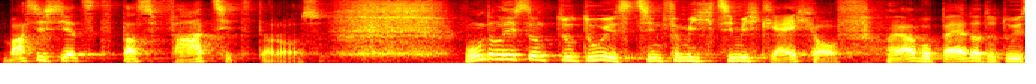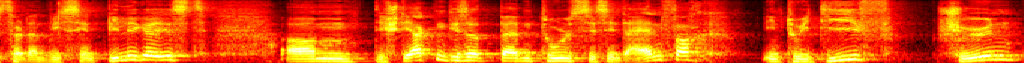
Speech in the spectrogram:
was ist jetzt das Fazit daraus? Wunderlist und Todoist sind für mich ziemlich gleich auf, ja, wobei der Todoist halt ein bisschen billiger ist. Ähm, die Stärken dieser beiden Tools, sie sind einfach, intuitiv, schön.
